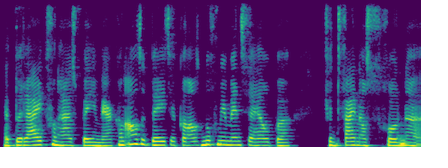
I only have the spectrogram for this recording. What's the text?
het bereik van HSP en werk kan altijd beter, kan altijd nog meer mensen helpen. Ik vind het fijn als gewoon uh,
